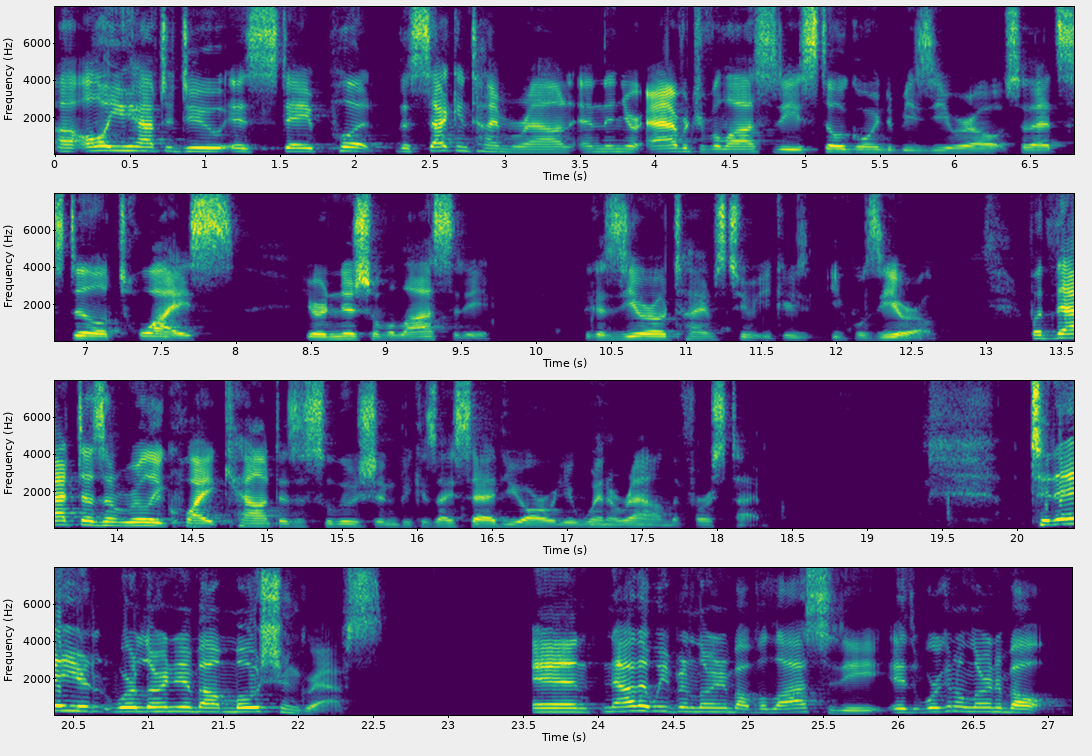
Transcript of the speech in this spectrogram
uh, all you have to do is stay put the second time around, and then your average velocity is still going to be zero. So that's still twice your initial velocity because zero times two equals, zero. But that doesn't really quite count as a solution because I said you already went around the first time. Today, we're learning about motion graphs. And now that we've been learning about velocity, we're going to learn about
